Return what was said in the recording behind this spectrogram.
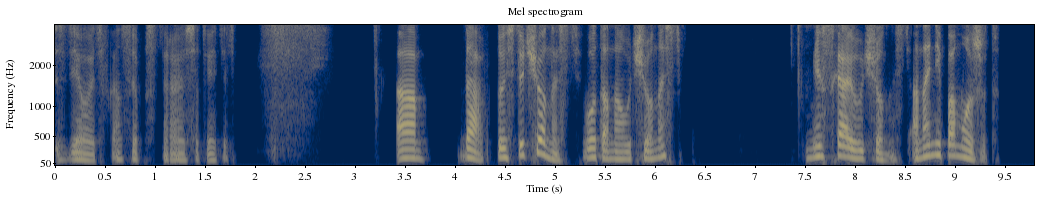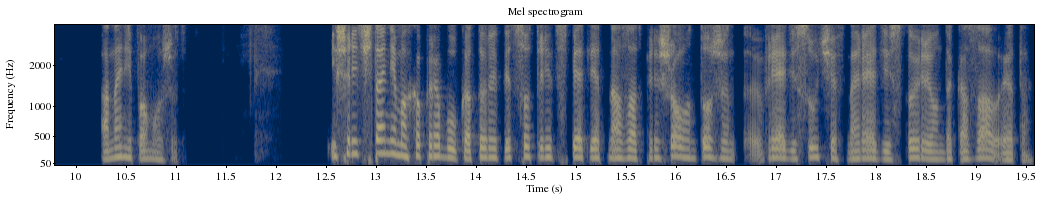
сделать, в конце постараюсь ответить. А, да, то есть ученость, вот она ученость мирская ученость, она не поможет. Она не поможет. И Шричтани Махапрабху, который 535 лет назад пришел, он тоже в ряде случаев, на ряде историй он доказал это.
